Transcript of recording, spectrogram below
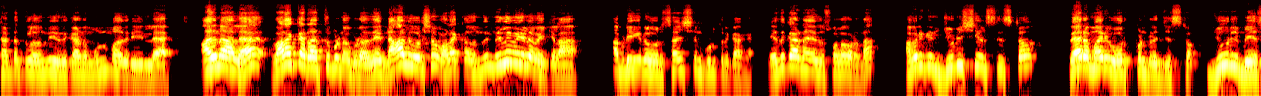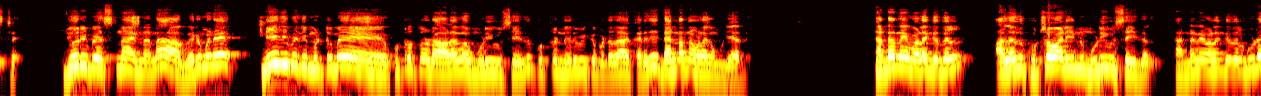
சட்டத்துல வந்து இதுக்கான முன்மாதிரி இல்லை. அதனால வழக்கை ரத்து பண்ணக்கூடாது. நாலு வருஷம் வழக்கை வந்து நிலுவையில வைக்கலாம் அப்படிங்கிற ஒரு சஜஷன் கொடுத்துருக்காங்க. எதுக்காக நான் இதை சொல்ல வரேன்னா அமெரிக்கன் ஜுடிஷியல் சிஸ்டம் வேற மாதிரி ஒர்க் பண்ற சிஸ்டம் ஜூரி பேஸ்டு ஜூரி பேஸ்ட்னா என்னன்னா வெறுமனே நீதிபதி மட்டுமே குற்றத்தோட அளவை முடிவு செய்து குற்றம் நிரூபிக்கப்பட்டதாக கருதி தண்டனை வழங்க முடியாது. தண்டனை வழங்குதல் அல்லது குற்றவாளின்னு முடிவு செய்தல் தண்டனை வழங்குதல் கூட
